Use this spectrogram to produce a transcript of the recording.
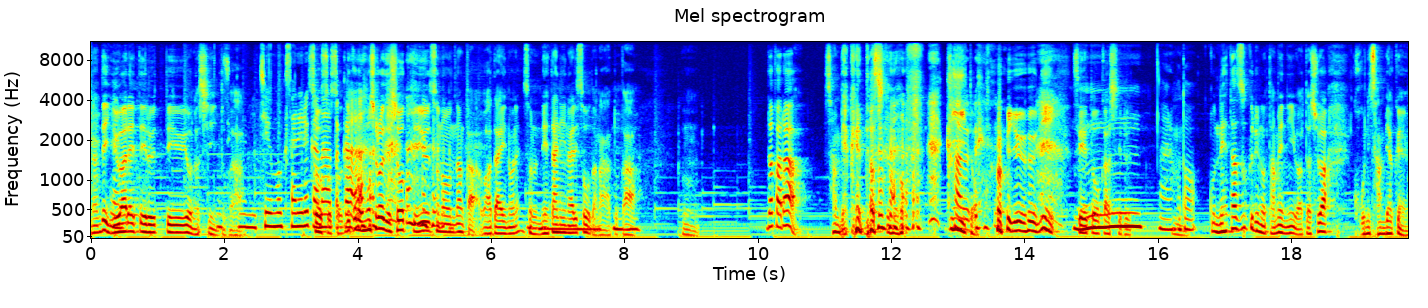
な。んで言われてるっていうようなシーンとか。確かに注目されるかそうそうそなとかう。でこれ面白いでしょっていう そのなんか話題のねそのネタになりそうだなとか、うん、だから300円出しても いいというふうに正当化してる。うーん。なるほど、このネタ作りのために私はここに300円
